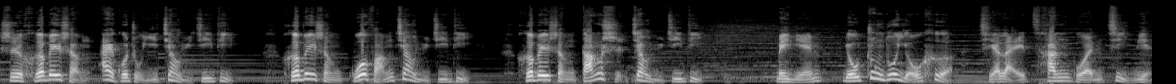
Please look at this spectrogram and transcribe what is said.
是河北省爱国主义教育基地、河北省国防教育基地、河北省党史教育基地，每年有众多游客前来参观纪念。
